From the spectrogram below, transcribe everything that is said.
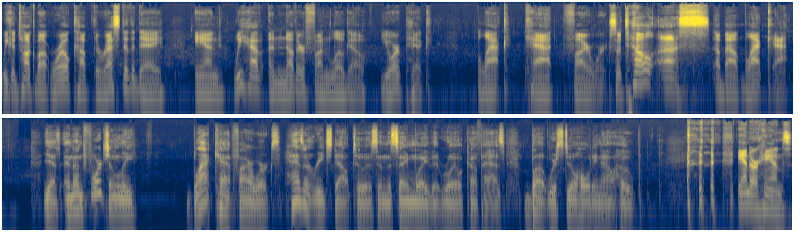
we could talk about Royal Cup the rest of the day, and we have another fun logo. Your pick, Black Cat Fireworks. So tell us about Black Cat. Yes, and unfortunately, Black Cat Fireworks hasn't reached out to us in the same way that Royal Cup has, but we're still holding out hope. and our hands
